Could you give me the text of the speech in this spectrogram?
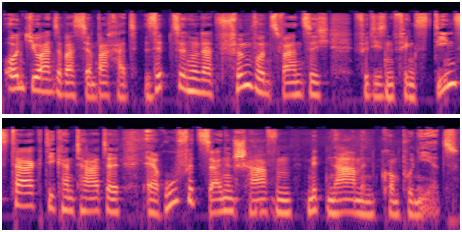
Und Johann Sebastian Bach hat 1725 für diesen Pfingstdienstag die Kantate Er rufet seinen Schafen mit Namen komponiert.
